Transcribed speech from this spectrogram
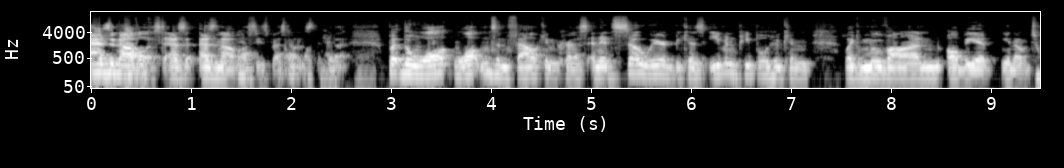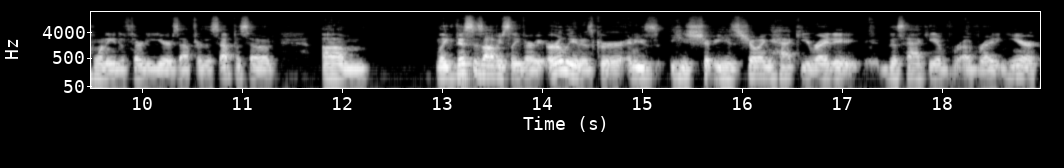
as a novelist as, as a novelist Yeah. he's best Oh, known okay. for that but the Wal- Waltons and Falcon Crest, and it's so weird because even people who can like move on, albeit you know twenty to thirty years after this episode, um, like this is obviously very early in his career, and he's he's sh- he's showing hacky writing, this hacky of, of writing here,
